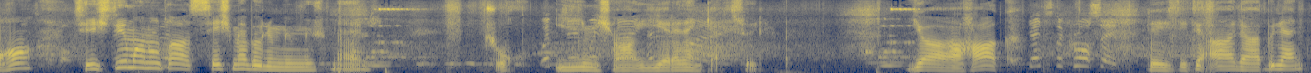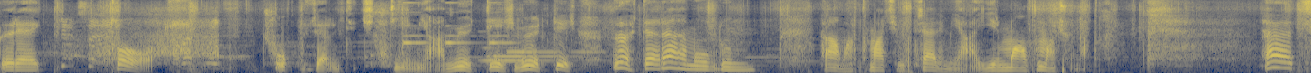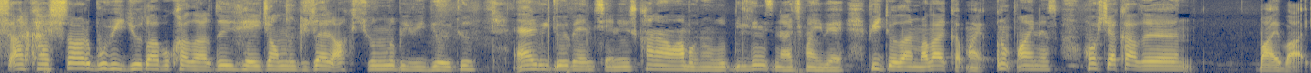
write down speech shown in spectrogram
Aha seçtiğim an o da seçme bölümüymüş meğer. Çok iyiymiş ha iyi yere denk geldi söyleyeyim. Ya hak lezzeti ala Bülent börek tot. Çok güzeldi ciddiyim ya müthiş müthiş muhterem oldun. Tamam artık maçı bitirelim ya 26 maç oynadık. Evet arkadaşlar bu videoda bu kadardı. Heyecanlı, güzel, aksiyonlu bir videoydu. Eğer videoyu beğendiyseniz kanalıma abone olup bildirim zilini açmayı ve videolarıma like atmayı unutmayınız. Hoşça kalın. Bay bay.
